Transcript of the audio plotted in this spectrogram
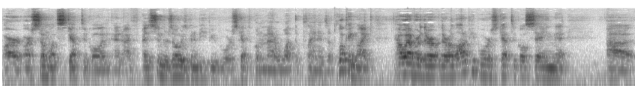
are are somewhat skeptical. And, and I, I assume there's always going to be people who are skeptical no matter what the plan ends up looking like. However, there are, there are a lot of people who are skeptical, saying that. Uh,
